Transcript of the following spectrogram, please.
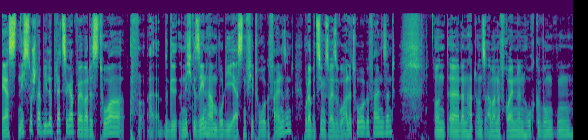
erst nicht so stabile Plätze gehabt, weil wir das Tor äh, nicht gesehen haben, wo die ersten vier Tore gefallen sind oder beziehungsweise wo alle Tore gefallen sind. Und äh, dann hat uns aber eine Freundin hochgewunken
